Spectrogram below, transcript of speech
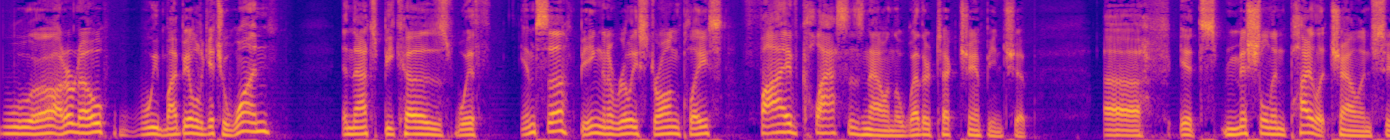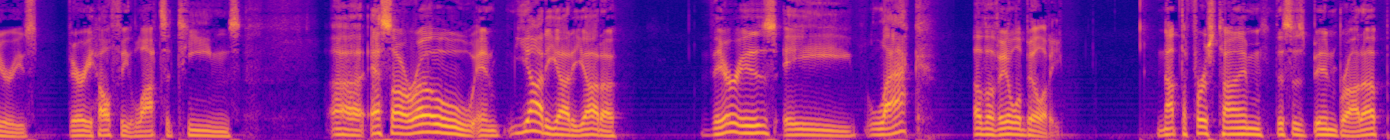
well, I don't know. We might be able to get you one. And that's because with IMSA being in a really strong place, five classes now in the WeatherTech Championship. Uh, it's Michelin Pilot Challenge Series, very healthy, lots of teams. Uh, SRO and yada, yada, yada. There is a lack of availability not the first time this has been brought up.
